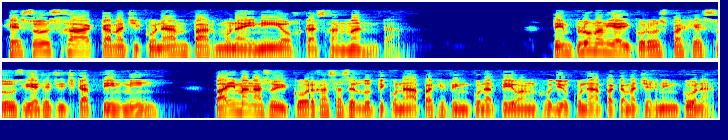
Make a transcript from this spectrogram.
Jesus ha kamachikunanpaq munayniyuq kasqanmanta. Templuman yaykuruspa Jesus yachachichkaptinmi, payman asuykurqa sacerdotikunapa jefinkunapiwan judiokunapa kamachiqninkuna.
